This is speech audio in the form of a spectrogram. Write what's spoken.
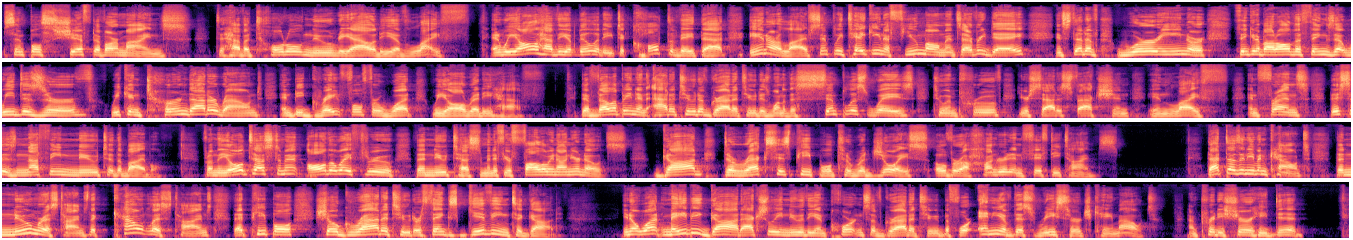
simple shift of our minds to have a total new reality of life. And we all have the ability to cultivate that in our lives, simply taking a few moments every day, instead of worrying or thinking about all the things that we deserve, we can turn that around and be grateful for what we already have. Developing an attitude of gratitude is one of the simplest ways to improve your satisfaction in life. And friends, this is nothing new to the Bible. From the Old Testament all the way through the New Testament, if you're following on your notes, God directs his people to rejoice over 150 times. That doesn't even count the numerous times, the countless times that people show gratitude or thanksgiving to God. You know what? Maybe God actually knew the importance of gratitude before any of this research came out. I'm pretty sure he did.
